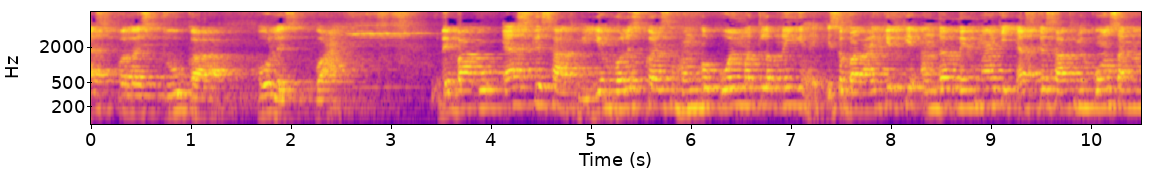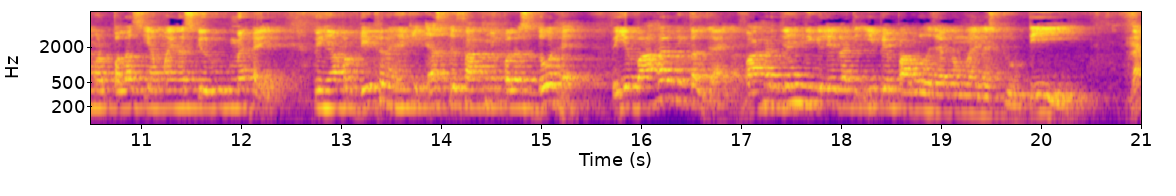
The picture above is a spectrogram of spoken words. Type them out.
S plus two का होल स्क्वायर रे बाबू s के साथ में, ये होल स्क्वायर से हमको कोई मतलब नहीं है। इस ब्रैकेट के अंदर देखना है कि s के साथ में कौन सा नंबर प्लस या माइनस के रूप में है। तो यहाँ पर देख रहे हैं कि s के साथ में प्लस दो है। तो ये बाहर निकल जाएगा। बाहर जब निकलेगा तो ई पे पावर हो जाएगा माइनस टू टी ना?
